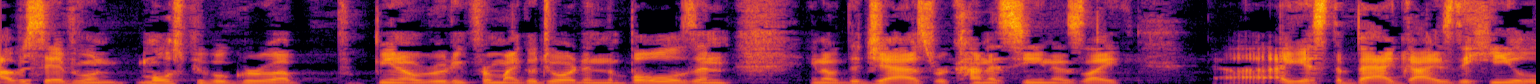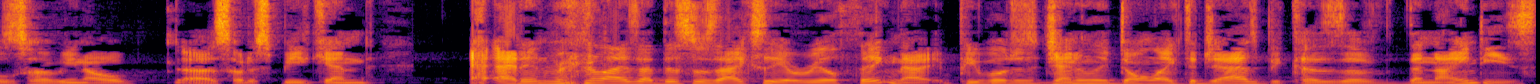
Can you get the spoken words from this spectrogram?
obviously everyone, most people grew up, you know, rooting for Michael Jordan, and the Bulls, and you know the Jazz were kind of seen as like, uh, I guess the bad guys, the heels, you know, uh, so to speak. And I didn't realize that this was actually a real thing that people just genuinely don't like the Jazz because of the '90s.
